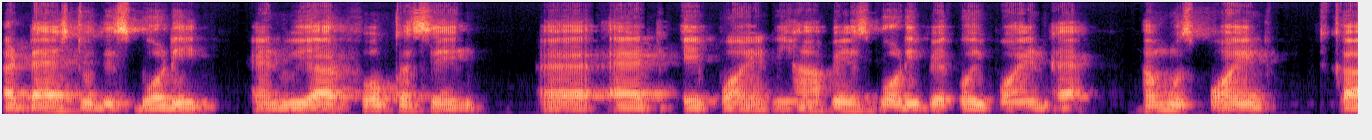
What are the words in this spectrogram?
attached to this body, and we are at a point यहाँ पे इस बॉडी पे कोई पॉइंट है, हम उस पॉइंट का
